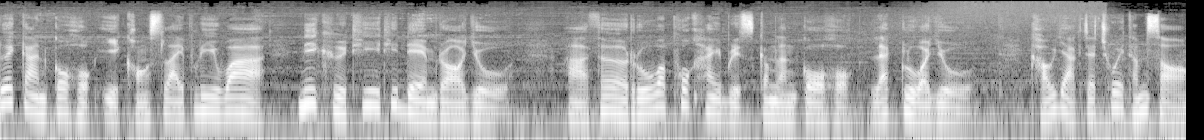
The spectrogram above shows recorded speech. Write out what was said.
ด้วยการโกหกอีกของสไลปรีว่า นี่คือที่ที่เดมรออยู่ อาเธอร์รู้ว่าพวกไฮบริดกำลังโกหกและกลัวอยู่ เขาอยากจะช่วยทั้งสอง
